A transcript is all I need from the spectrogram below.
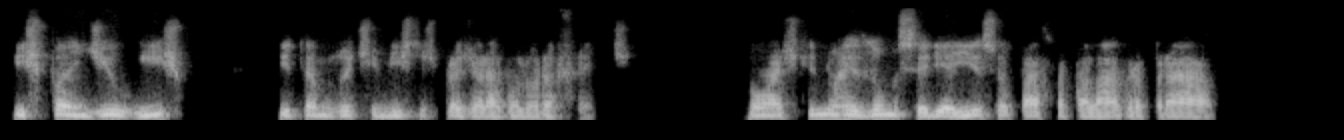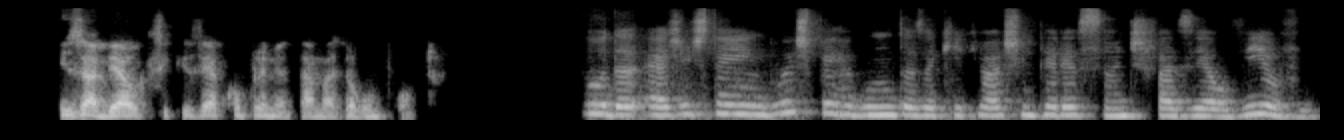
expandir o risco e estamos otimistas para gerar valor à frente. Bom, acho que no resumo seria isso. Eu passo a palavra para Isabel, se quiser complementar mais algum ponto. Duda, a gente tem duas perguntas aqui que eu acho interessante fazer ao vivo.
